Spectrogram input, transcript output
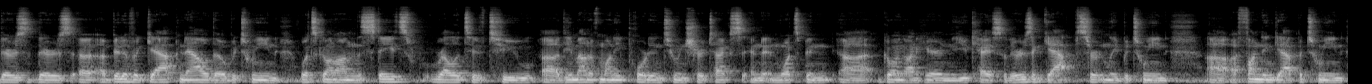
there's there's a, a, bit of a gap now though between what's going on in the states relative to uh, the amount of money poured into insurtechs and, and what's been uh, going on here in the UK. So there is a gap certainly between uh, a funding gap between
